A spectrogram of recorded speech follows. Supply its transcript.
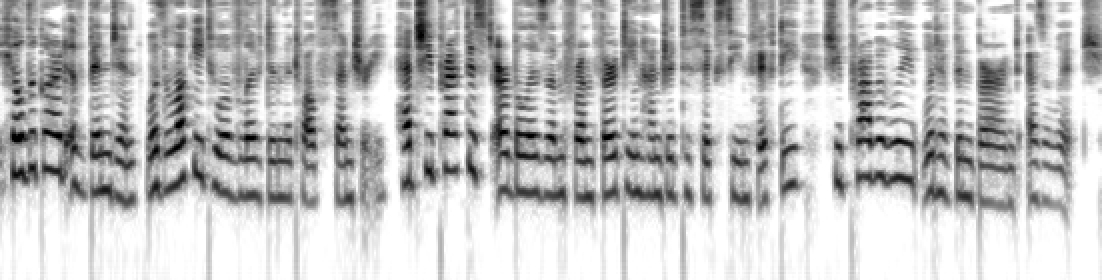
Hildegard of Bingen was lucky to have lived in the 12th century. Had she practiced herbalism from 1300 to 1650, she probably would have been burned as a witch.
